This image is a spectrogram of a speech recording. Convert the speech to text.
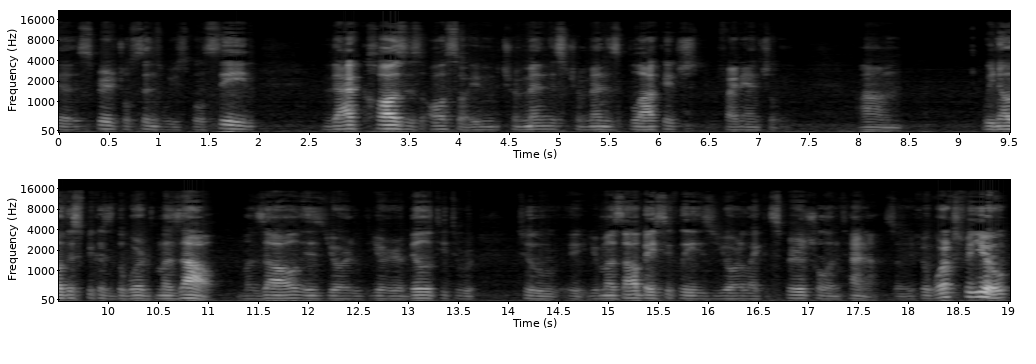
uh, spiritual sins where you spill seed, that causes also a tremendous, tremendous blockage financially. Um, we know this because of the word mazal. Mazal is your your ability to to your mazal basically is your like spiritual antenna. So if it works for you,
